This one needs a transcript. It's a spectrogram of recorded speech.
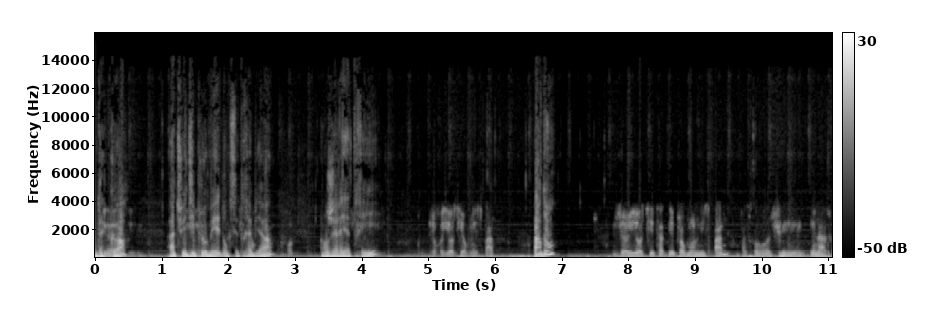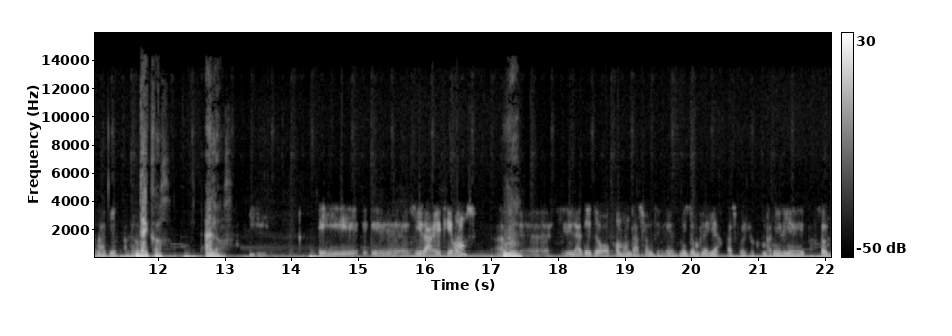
D'accord. Ah, tu es diplômé, donc c'est très bien. En gériatrie. Eu aussi en Espagne. Pardon? J'ai eu aussi ce diplôme en Espagne parce que je suis de nationalité espagnole. D'accord. Alors, Et euh, j'ai la référence. Avec, Mhm. euh, la des recommandations de mes employeurs parce que je accompagne les personnes.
